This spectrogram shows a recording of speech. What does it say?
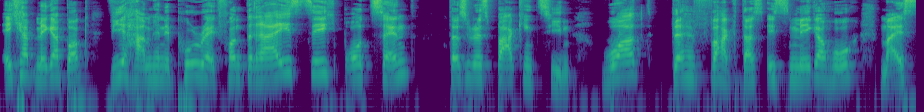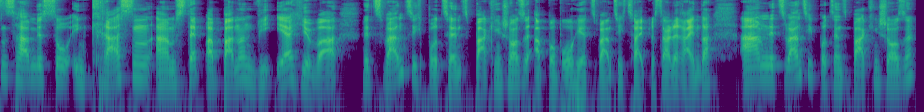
Ich habe mega Bock. Wir haben hier eine Pull-Rate von 30%, dass wir das Parking ziehen. What the fuck, das ist mega hoch. Meistens haben wir so in krassen ähm, Step-Up-Bannern, wie er hier war, eine 20% Sparking-Chance. Apropos, hier 20 Zeitkristalle rein da. Ähm, eine 20% Sparking-Chance.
